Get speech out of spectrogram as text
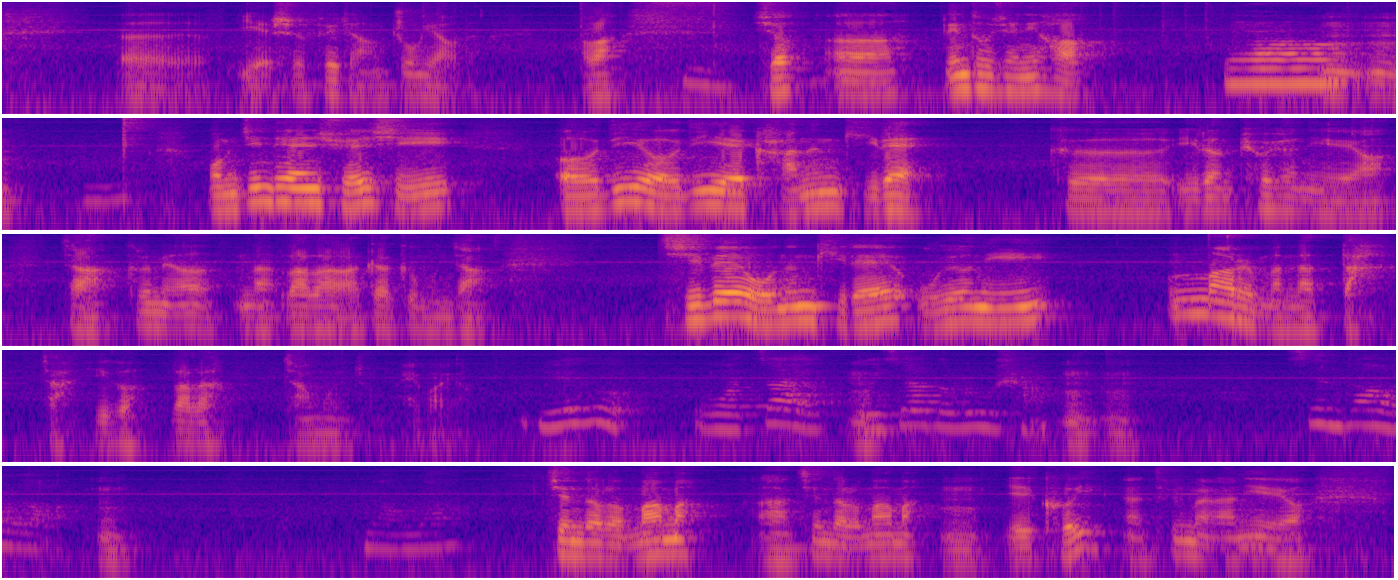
呃也是非常重要的，好吧？行，呃，林同学你好， 안녕. 음, 음. 我们今天学习 어디 어디에 가는 길에 그 이런 표현이에요. 자, 그러면 나, 라라 아까 그 문장 집에 오는 길에 우연히 엄마를 만났다. 자, 이거 라라 장문 좀 해봐요. 有一个我在回家的路上 음, 음, 见到了 음. 妈妈， 见到了妈妈啊，见到了妈妈，嗯，也可以啊， 틀리면 아니에요.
